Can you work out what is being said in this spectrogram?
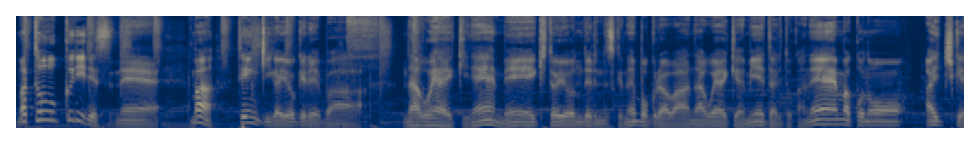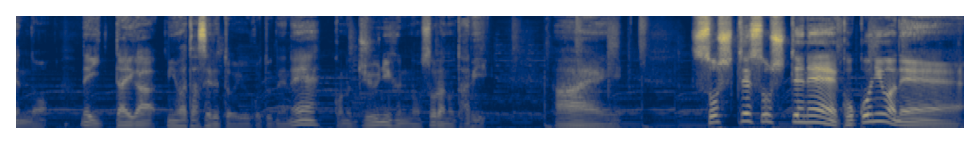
まあ、遠くにですね、まあ、天気が良ければ、名古屋駅ね、名駅と呼んでるんですけどね、僕らは名古屋駅が見えたりとかね、まあ、この愛知県のね、一帯が見渡せるということでねこの12分の空の旅はいそしてそしてねここにはね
